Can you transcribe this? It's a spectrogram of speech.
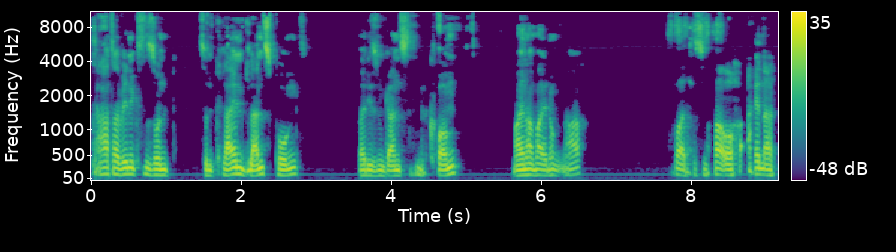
da hat er wenigstens so, ein, so einen kleinen Glanzpunkt bei diesem Ganzen bekommen, meiner Meinung nach. Aber das war auch einer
